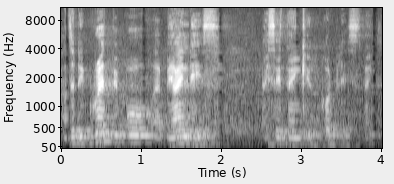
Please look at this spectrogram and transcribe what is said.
And to the great people uh, behind this, I say thank you. God bless. Thank you.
